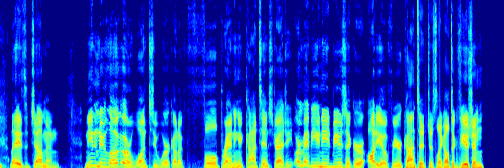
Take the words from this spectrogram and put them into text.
Ladies and gentlemen, need a new logo or want to work on a full branding and content strategy? Or maybe you need music or audio for your content, just like Altered Confusion.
